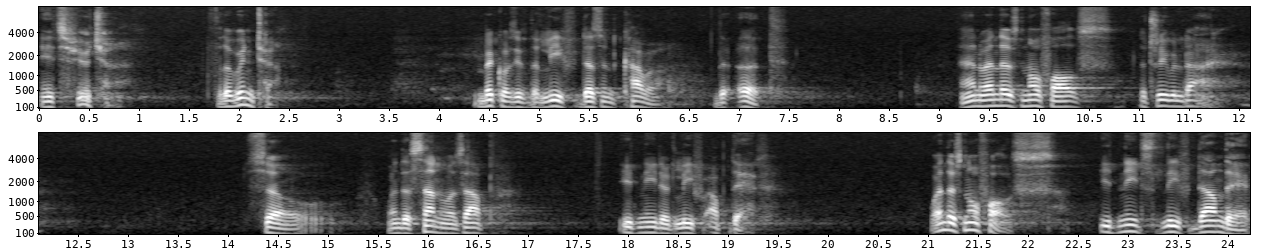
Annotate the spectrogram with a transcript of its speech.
its future for the winter. Because if the leaf doesn't cover the earth, and when the snow falls, the tree will die. So, when the sun was up, it needed leaf up there. When the snow falls, it needs leaf down there.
